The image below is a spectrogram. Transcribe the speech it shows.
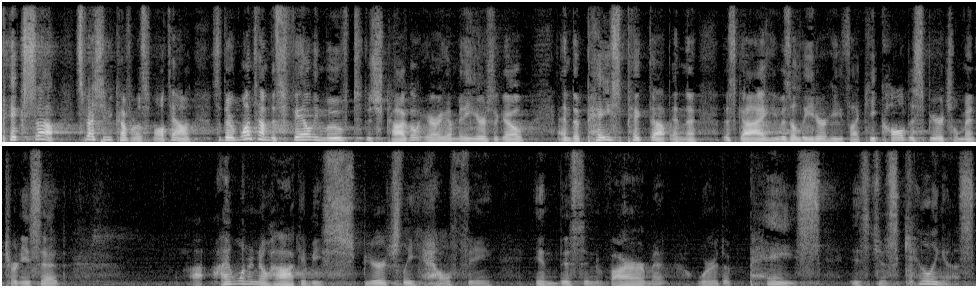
picks up, especially if you come from a small town. So there, one time, this family moved to the Chicago area many years ago, and the pace picked up. And the, this guy, he was a leader. He's like, he called his spiritual mentor, and he said, I, I want to know how I can be spiritually healthy in this environment where the pace is just killing us.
